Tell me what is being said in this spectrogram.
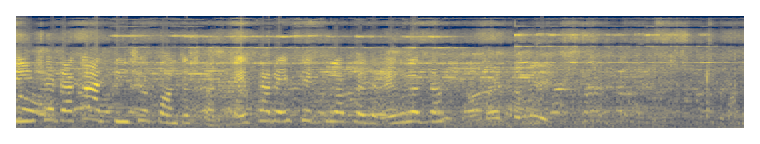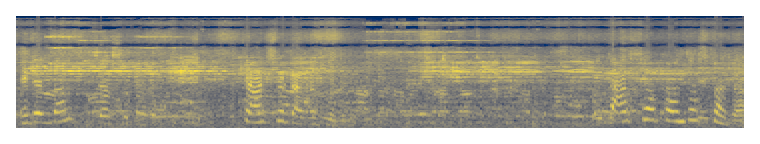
তিনশো টাকা আর তিনশো পঞ্চাশ টাকা। এছাড়া এই সেটগুলো পেয়ে যাবে এগুলোর দাম? এটার দাম? চারশো টাকা চারশো টাকা করে। চারশো পঞ্চাশ টাকা।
